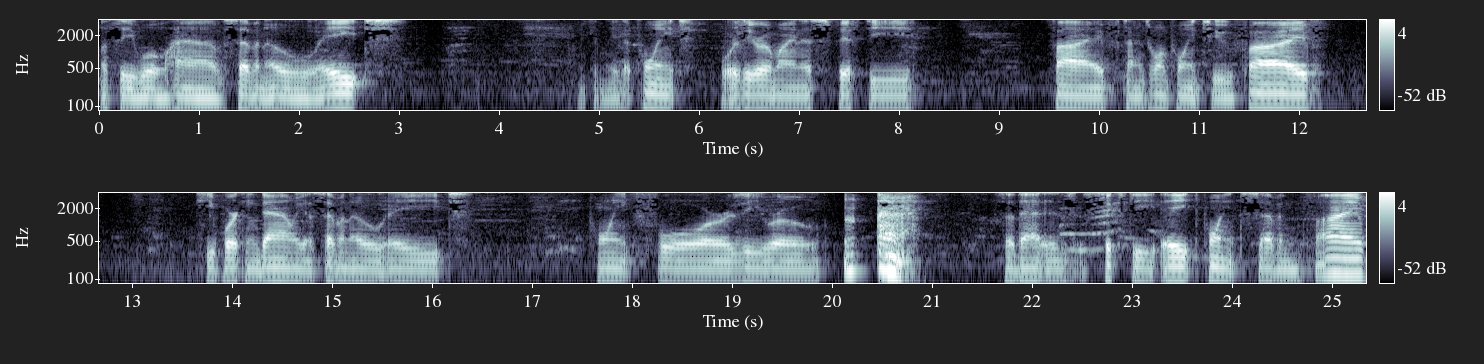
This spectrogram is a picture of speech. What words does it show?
Let's see, we'll have 708. We can leave that point. 40 minus 55 times 1.25. Keep working down. We got 708.40. so that is 68.75.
